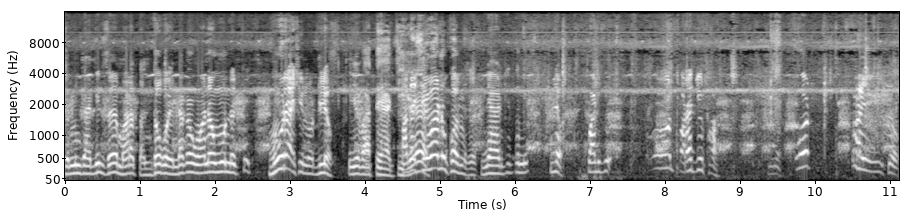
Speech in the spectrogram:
જમીન જાગીર છે મારા ધંધો કોઈ ના કહું આને હું નથી. હું રાશી લોટ લ્યો. એ વાતે સાચી આ સેવાનું કામ છે. લે હરજી તમે. લ્યો પાડી ગયો ઓટ પરજ ઉઠા ઓટ. આઈ ગયો.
